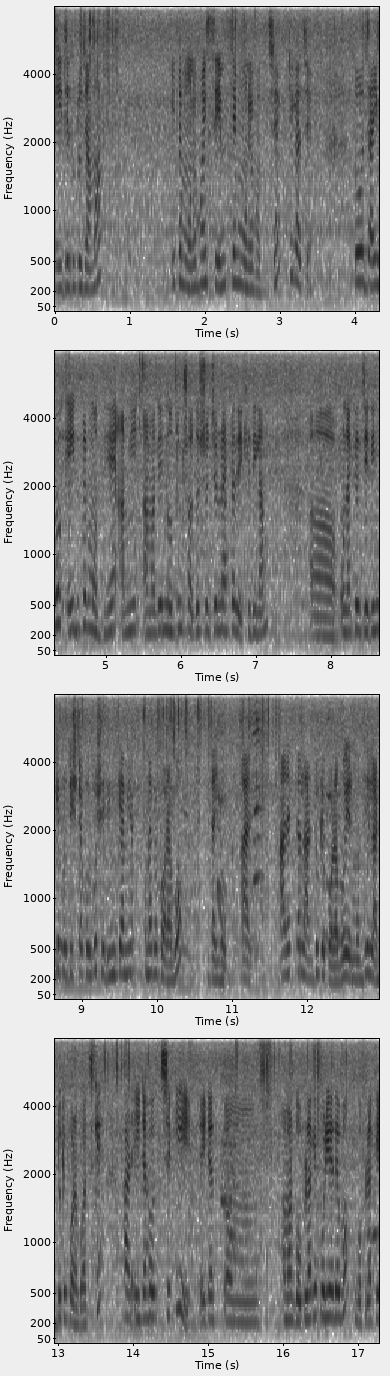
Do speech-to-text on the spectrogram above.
এই যে দুটো জামা, এটা মনে হয় সেম সেম মনে হচ্ছে, ঠিক আছে? তো যাই হোক, এই দুটোর মধ্যে আমি আমাদের নতুন সদস্যের জন্য একটা রেখে দিলাম। ওনাকে যেদিনকে প্রতিষ্ঠা করব, সেদিনকে আমি ওনাকে পড়াবো। যাই হোক, আর আরেকটা লাড্ডুকে পড়াবো, এর মধ্যে লাড্ডুকে পড়াবো আজকে। আর এইটা হচ্ছে কি, এইটা আমার গোপলাকে পরিয়ে দেবো। গোপলাকে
